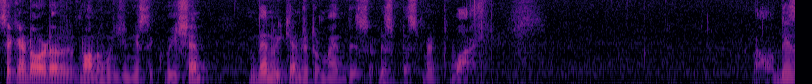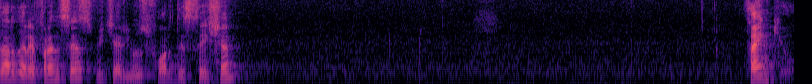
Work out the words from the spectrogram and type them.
second order non-homogeneous equation, then we can determine this displacement y. Now, these are the references which are used for this session. Thank you.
